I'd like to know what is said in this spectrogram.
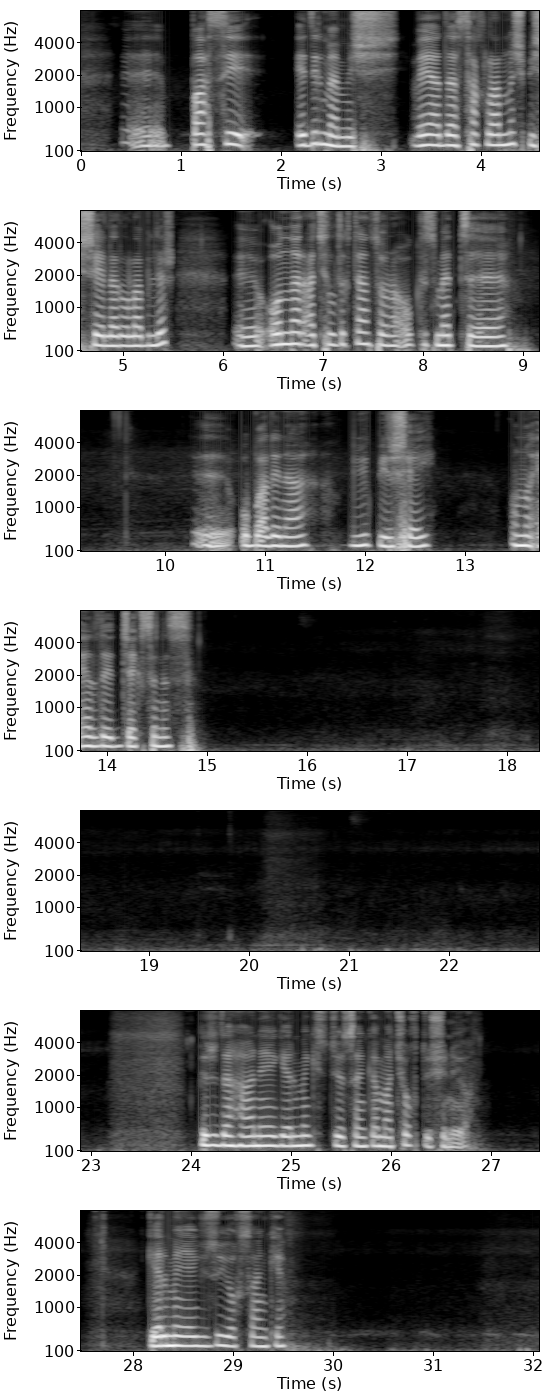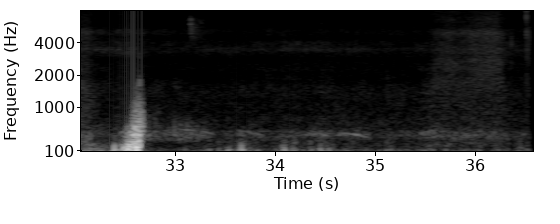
bahsi edilmemiş veya da saklanmış bir şeyler olabilir. Onlar açıldıktan sonra o kısmet o balina büyük bir şey. Onu elde edeceksiniz. Biri de haneye gelmek istiyor sanki ama çok düşünüyor. Gelmeye yüzü yok sanki.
